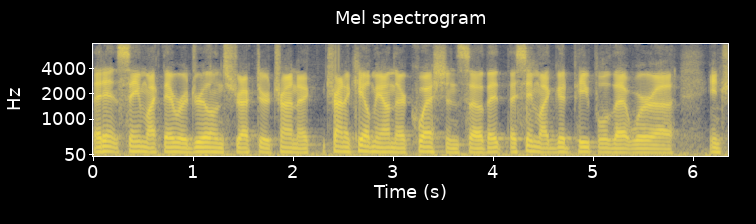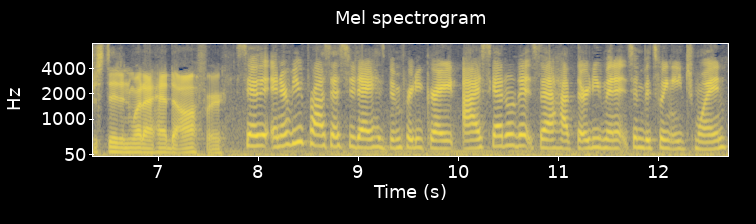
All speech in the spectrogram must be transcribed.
they didn't seem like they were a drill instructor trying to trying to kill me on their questions. So they, they seemed like good people that were uh, interested in what I had to offer. So the interview process today has been pretty great. I scheduled it so I have 30 minutes in between each one,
